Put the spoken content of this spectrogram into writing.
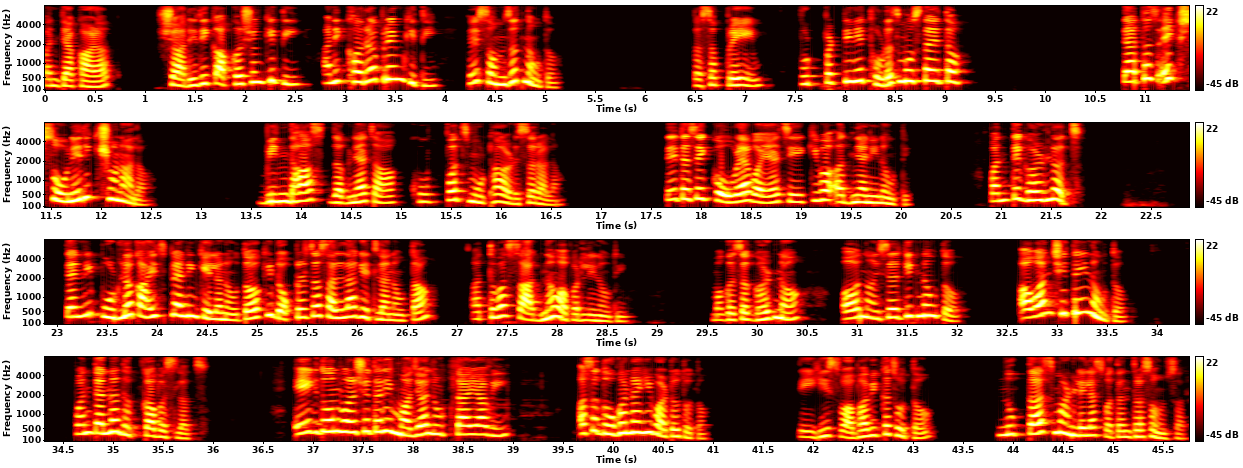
पण त्या काळात शारीरिक आकर्षण किती आणि खरं प्रेम किती हे समजत नव्हतं. तसं प्रेम फुटपट्टीने थोडंच मोजता येतं. त्यातच एक सोनेरी क्षण आला. बिनधास जगण्याचा खूपच मोठा अडसर आला. ते तसे कोवळ्या वयाचे किंवा अज्ञानी नव्हते. पण ते घडलंच. त्यांनी पुढलं काहीच प्लॅनिंग केलं नव्हतं की डॉक्टरचा सल्ला घेतला नव्हता अथवा साधनं वापरली नव्हती. मग असं घडणं अनैसर्गिक नव्हतं. अवांछितही नव्हतं. पण त्यांना धक्का बसलाच. एक दोन वर्ष तरी मजा लुटता यावी असं दोघांनाही वाटत होतं. तेही स्वाभाविकच होतं. नुकताच मांडलेला स्वतंत्र संसार.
